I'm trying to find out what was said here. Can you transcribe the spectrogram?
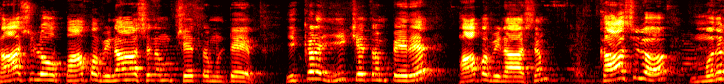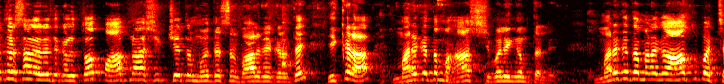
కాశీలో పాప వినాశనం క్షేత్రం ఉంటే ఇక్కడ ఈ క్షేత్రం పేరే పాప వినాశనం కాశీలో మొదటి దర్శనం ఎవరైతే కలుగుతో పాపనాశి క్షేత్రం మొదటి దర్శనం వాళ్ళవే కలుగుతాయి. ఇక్కడ మరగత మహాశివలింగం తల్లి. మరగత మనగా ఆకుపచ్చ.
